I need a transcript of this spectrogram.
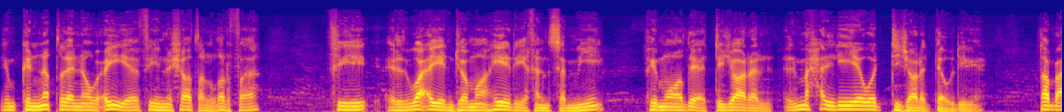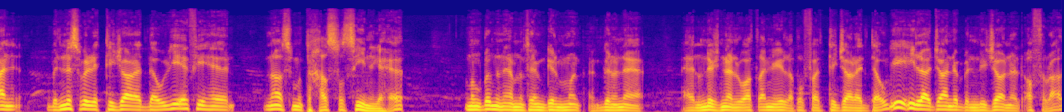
يمكن نقلة نوعية في نشاط الغرفة في الوعي الجماهيري خلينا نسميه في مواضيع التجارة المحلية والتجارة الدولية. طبعا بالنسبة للتجارة الدولية فيها ناس متخصصين لها. من ضمنها مثل قلنا اللجنة الوطنية لغرفة التجارة الدولية إلى جانب اللجان الأخرى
